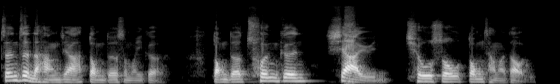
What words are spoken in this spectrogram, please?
真正的行家懂得什么一个。懂得春耕夏耘秋收冬藏的道理，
